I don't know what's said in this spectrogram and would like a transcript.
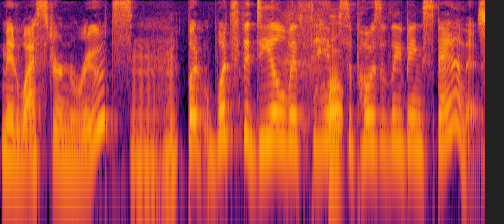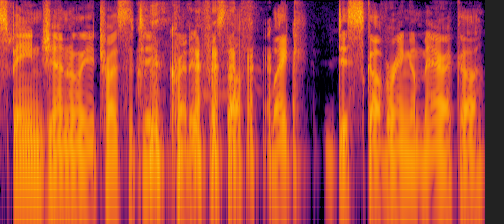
Midwestern roots. Mm-hmm. But what's the deal with him Well- supposedly being Spanish? Spain generally tries to take credit for stuff like discovering America.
